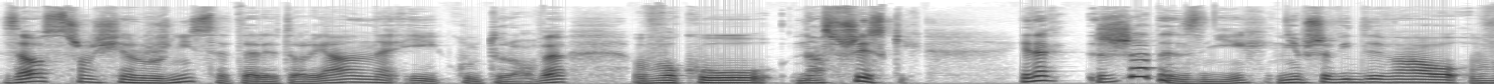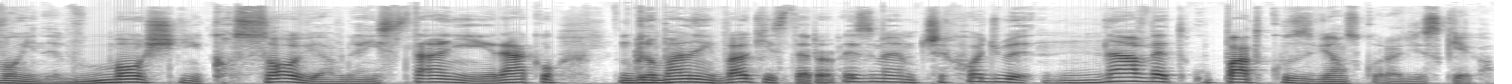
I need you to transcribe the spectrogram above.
zaostrzą się różnice terytorialne i kulturowe wokół nas wszystkich. Jednak żaden z nich nie przewidywał wojny w Bośni, Kosowie, Afganistanie, Iraku, globalnej walki z terroryzmem, czy choćby nawet upadku Związku Radzieckiego.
